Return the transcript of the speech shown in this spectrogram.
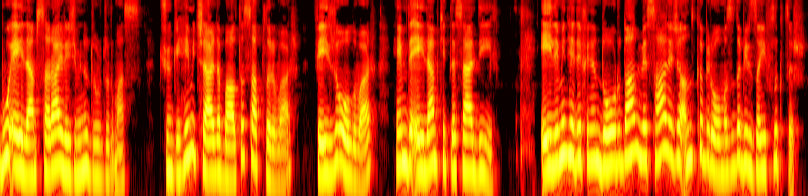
Bu eylem saray rejimini durdurmaz. Çünkü hem içeride balta sapları var, Feyzioğlu var, hem de eylem kitlesel değil. Eylemin hedefinin doğrudan ve sadece Anıtkabir olması da bir zayıflıktır.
